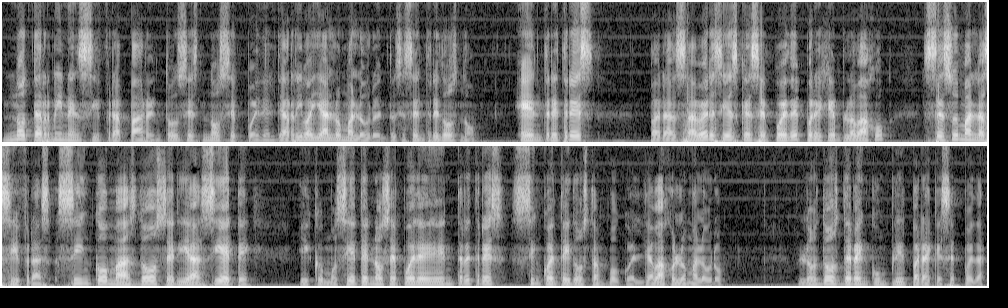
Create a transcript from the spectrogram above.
no termina en cifra par, entonces no se puede. El de arriba ya lo malogro, entonces entre 2 no. Entre 3, para saber si es que se puede, por ejemplo abajo, se suman las cifras. 5 más 2 sería 7. Y como 7 no se puede entre 3, 52 tampoco. El de abajo lo malogró. Los dos deben cumplir para que se pueda.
